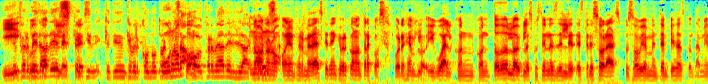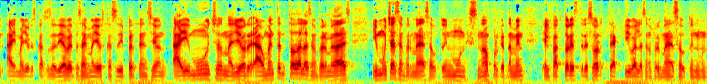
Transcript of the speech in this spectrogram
Y ¿Enfermedades que, tiene- que tienen que ver con otra Uno cosa con- o enfermedades de la No, no, cabeza? no, o enfermedades que tienen que ver con otra cosa. Por ejemplo, igual, con, con todas las cuestiones de estresoras, pues obviamente empiezas con también, hay mayores casos de diabetes, hay mayores casos de hipertensión, hay muchos mayor, aumentan todas las enfermedades y muchas enfermedades autoinmunes, ¿no? Porque también el factor estresor te activa las enfermedades autoinmunes.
